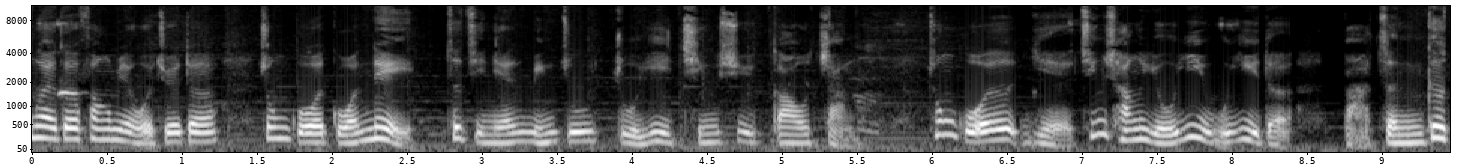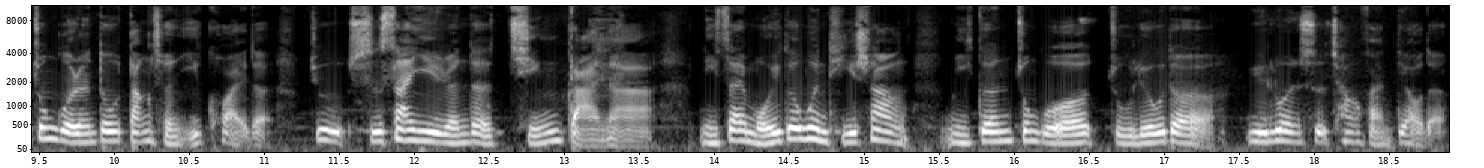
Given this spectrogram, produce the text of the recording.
外一个方面，我觉得中国国内这几年民族主义情绪高涨，中国也经常有意无意的。把整个中国人都当成一块的，就十三亿人的情感啊！你在某一个问题上，你跟中国主流的舆论是唱反调的。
